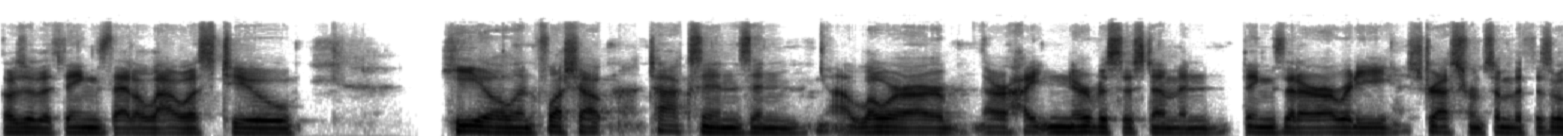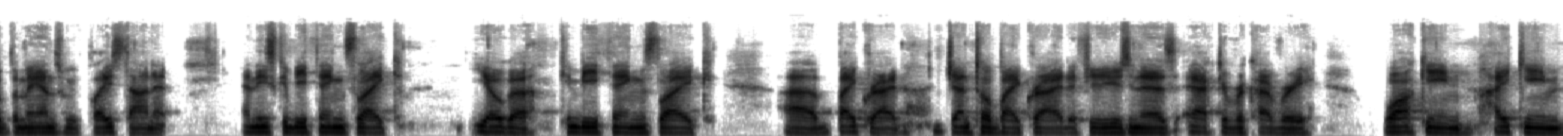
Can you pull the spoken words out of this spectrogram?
those are the things that allow us to heal and flush out toxins and uh, lower our, our heightened nervous system and things that are already stressed from some of the physical demands we've placed on it. And these could be things like yoga, can be things like uh, bike ride, gentle bike ride if you're using it as active recovery, walking, hiking,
